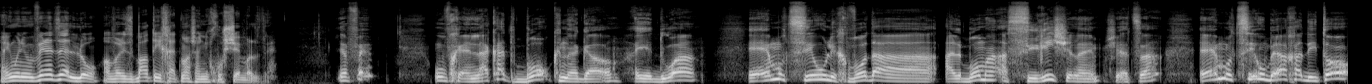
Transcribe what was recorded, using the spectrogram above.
האם אני מבין את זה? לא. אבל הסברתי לך את מה שאני חושב על זה. יפה. ובכן, להקת בורק נגר, הידועה, הם הוציאו לכבוד האלבום העשירי שלהם שיצא, הם הוציאו ביחד איתו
